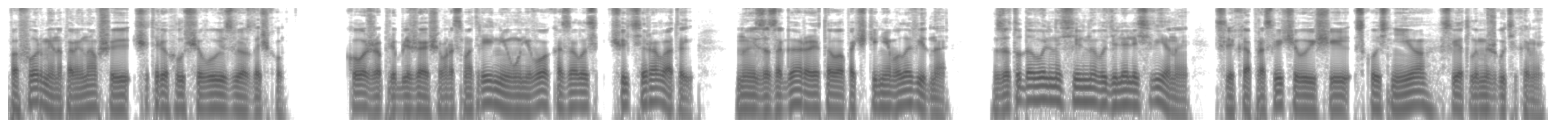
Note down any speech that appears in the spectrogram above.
по форме напоминавшие четырехлучевую звездочку. Кожа при ближайшем рассмотрении у него оказалась чуть сероватой, но из-за загара этого почти не было видно. Зато довольно сильно выделялись вены, слегка просвечивающие сквозь нее светлыми жгутиками.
